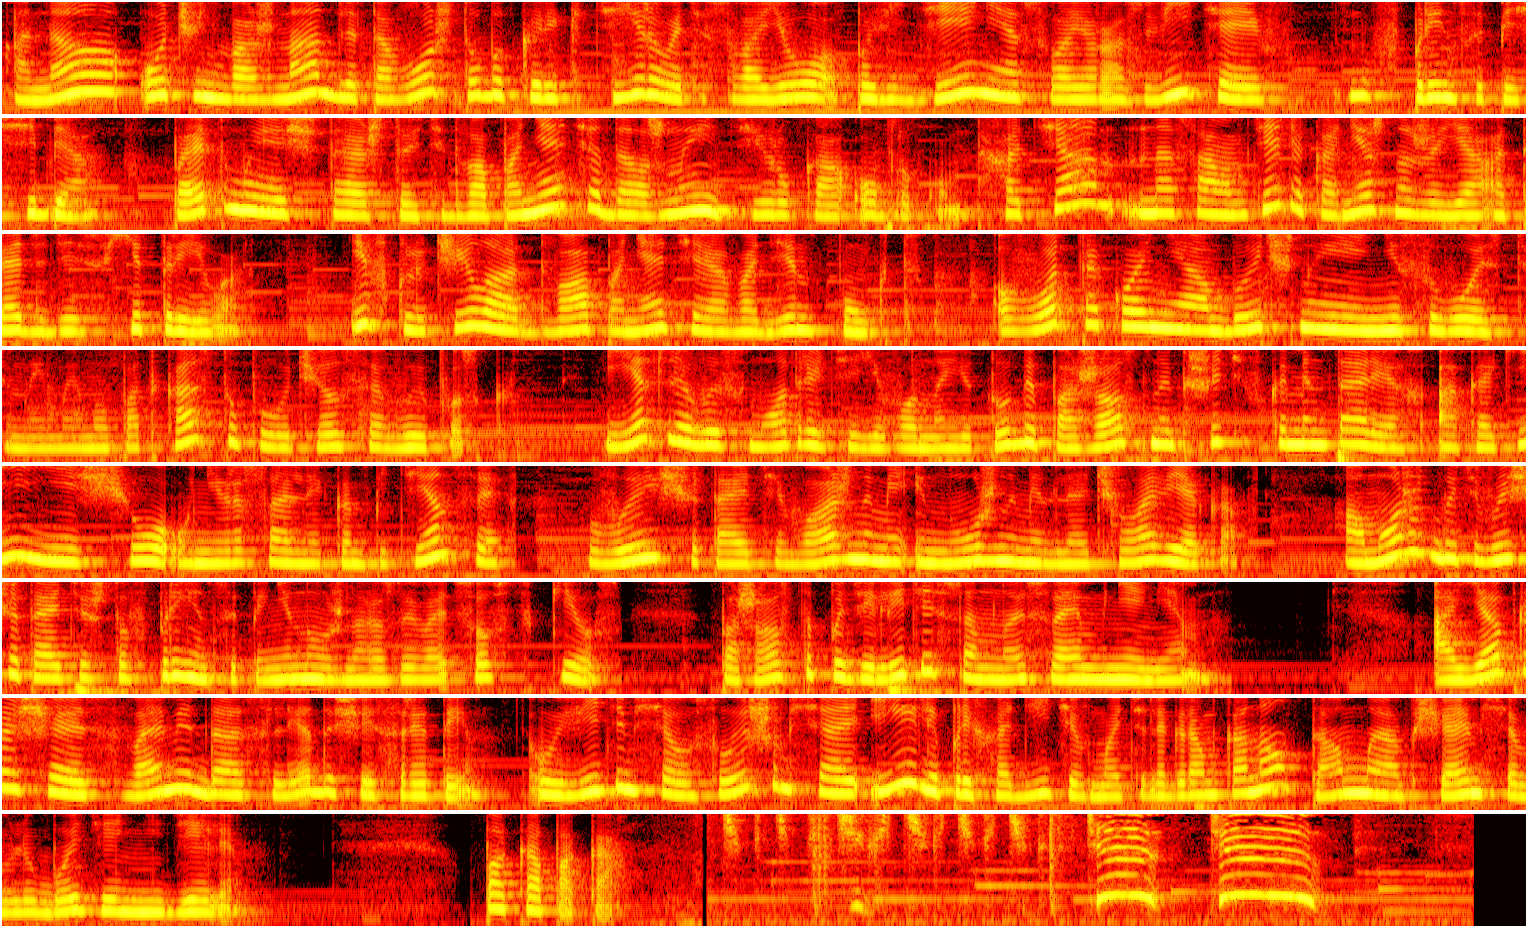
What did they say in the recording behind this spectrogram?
она очень важна для того, чтобы корректировать свое поведение, свое развитие и, ну, в принципе, себя. Поэтому я считаю, что эти два понятия должны идти рука об руку. Хотя на самом деле, конечно же, я опять здесь хитрила и включила два понятия в один пункт. Вот такой необычный, несвойственный моему подкасту получился выпуск. Если вы смотрите его на ютубе, пожалуйста, напишите в комментариях, а какие еще универсальные компетенции вы считаете важными и нужными для человека – а может быть вы считаете, что в принципе не нужно развивать soft skills? Пожалуйста, поделитесь со мной своим мнением. А я прощаюсь с вами до следующей среды. Увидимся, услышимся или приходите в мой телеграм-канал, там мы общаемся в любой день недели. Пока-пока. Чик-чик-чик-чик-чик-чик.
